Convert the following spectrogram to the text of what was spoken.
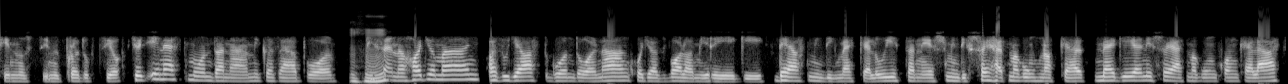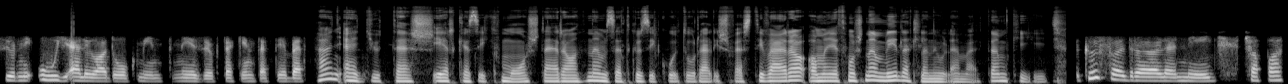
Himnusz című produkció. Úgyhogy én ezt mondanám igazából, uh-huh. hiszen a hagyomány az ugye azt gondolnánk, hogy az valami régi, de azt mindig meg kell újítani, és mindig saját magunknak kell megélni, saját magunkon kell átszűrni, úgy előadók, mint nézők tekintetében. Hány együttes érkezik most erre a Nemzetközi Kulturális Fesztiválra, amelyet most nem véletlenül véletlenül emeltem ki így. Külföldről négy csapat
